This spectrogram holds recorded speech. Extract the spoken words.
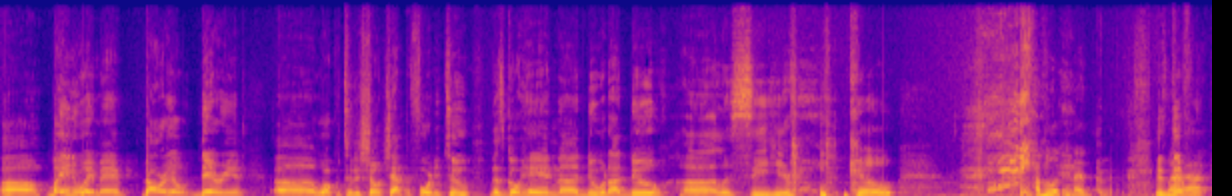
Um, but anyway, man, Dario, Darian. Uh, welcome to the show, chapter 42. Let's go ahead and uh, do what I do. Uh, let's see here. we go. I'm looking at. It's different.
